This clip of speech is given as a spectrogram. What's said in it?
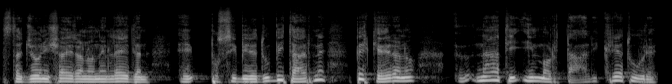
stagioni c'erano nell'Eden, è possibile dubitarne, perché erano eh, nati immortali, creature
